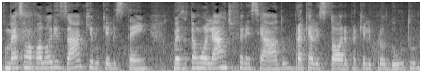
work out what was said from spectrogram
começam a valorizar aquilo que eles têm, começam a ter um olhar diferenciado para aquela história, para aquele produto.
